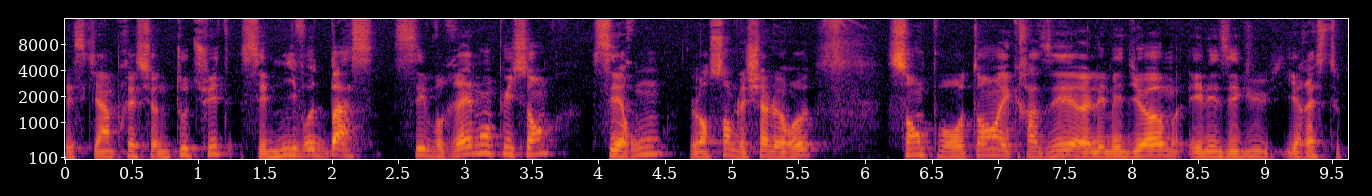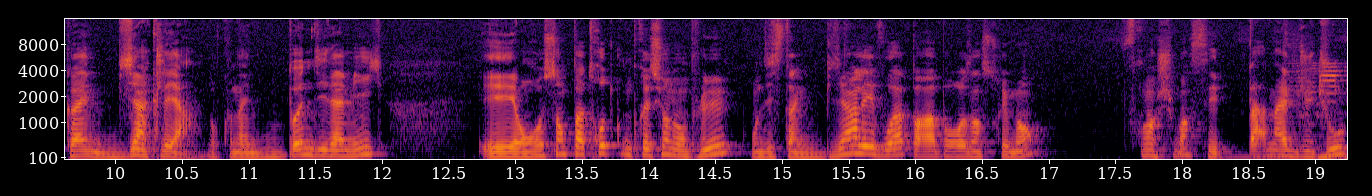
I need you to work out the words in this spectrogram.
et ce qui impressionne tout de suite, c'est le niveau de basse. C'est vraiment puissant c'est rond, l'ensemble est chaleureux, sans pour autant écraser euh, les médiums et les aigus. Il reste quand même bien clair. Donc on a une bonne dynamique et on ne ressent pas trop de compression non plus. On distingue bien les voix par rapport aux instruments. Franchement, c'est pas mal du tout.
